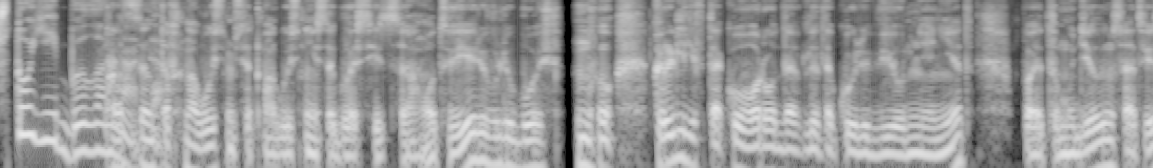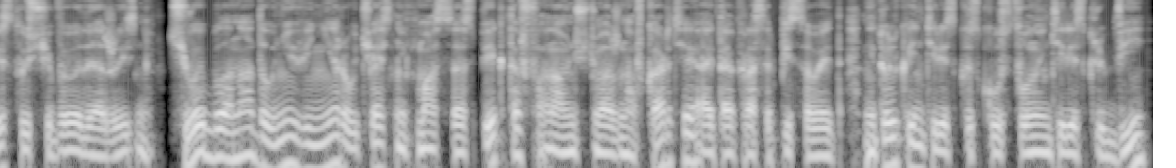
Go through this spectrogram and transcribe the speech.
Что ей было Процентов надо? на 80 могу с ней согласиться. Вот верю в любовь. Но крыльев такого рода для такой любви у меня нет, поэтому делаем соответствующие выводы о жизни. Чего ей было надо? У нее Венера участник массы аспектов, она очень важна в карте, а это как раз описывает не только интерес к искусству, но и интерес к любви.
